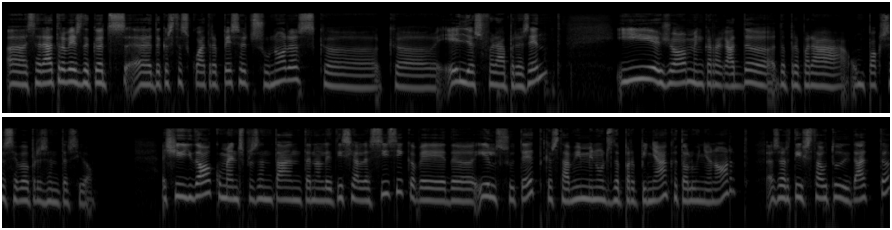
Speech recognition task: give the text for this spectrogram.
Uh, serà a través eh, d'aquestes uh, quatre peces sonores que, que ell es farà present i jo m'he encarregat de, de preparar un poc la seva presentació. Així d'o, començ presentant a Letícia Lassisi, que ve de Il Sotet, que està a 20 minuts de Perpinyà, Catalunya Nord. És artista autodidacta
